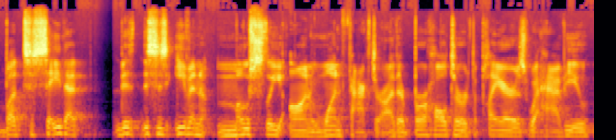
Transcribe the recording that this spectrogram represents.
But to say that this, this is even mostly on one factor, either Berhalter, the players, what have you,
